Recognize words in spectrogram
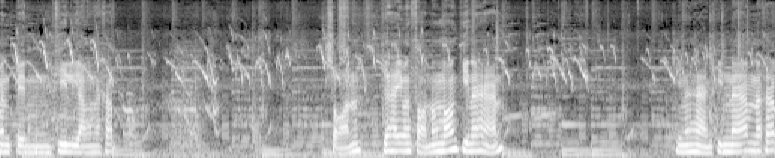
มันเป็นพี่เลี้ยงนะครับ สอนจะให้มันสอนน้องๆกินอาหาร กินอาหารกินน้ำนะครับ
